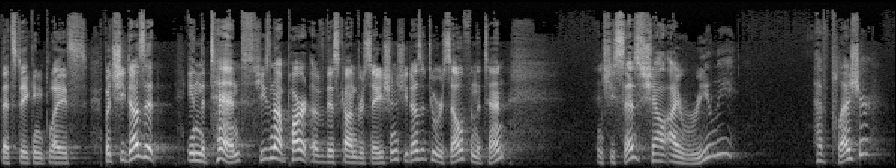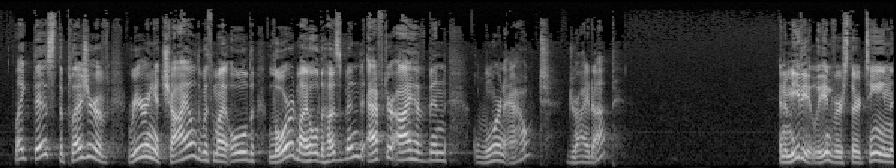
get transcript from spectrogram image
that's taking place. But she does it in the tent. She's not part of this conversation. She does it to herself in the tent. And she says, Shall I really have pleasure like this? The pleasure of rearing a child with my old Lord, my old husband, after I have been worn out, dried up? And immediately in verse 13,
